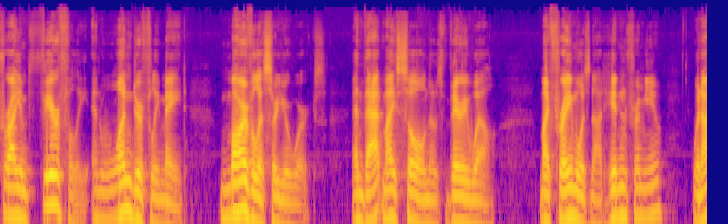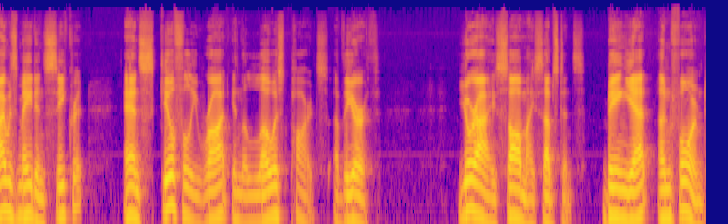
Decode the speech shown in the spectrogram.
for I am fearfully and wonderfully made. Marvelous are your works, and that my soul knows very well. My frame was not hidden from you when I was made in secret and skillfully wrought in the lowest parts of the earth. Your eyes saw my substance, being yet unformed,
